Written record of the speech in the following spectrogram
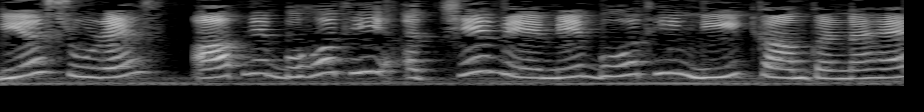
Dear students, आपने बहुत ही अच्छे वे में बहुत ही नीट काम करना है।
